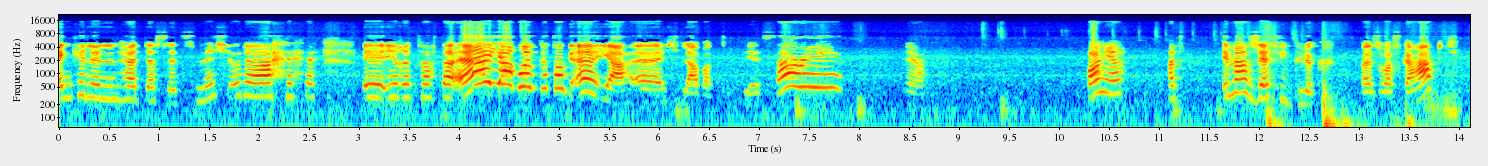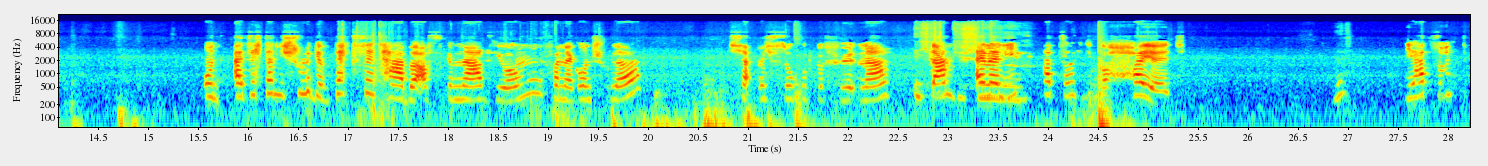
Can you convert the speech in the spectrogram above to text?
Enkelin hört das jetzt nicht, oder? äh, ihre Tochter. Äh, ja, Ruhe im Karton. Äh, ja, äh, ich laber zu viel. Sorry. Ja. Ronja hat immer sehr viel Glück bei sowas gehabt. Und als ich dann die Schule gewechselt habe aufs Gymnasium von der Grundschule, ich habe mich so gut gefühlt, ne? Ich Dann, die Emily hat so richtig geheult. Was? Die hat so richtig.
